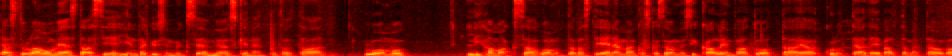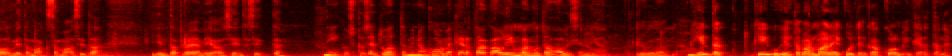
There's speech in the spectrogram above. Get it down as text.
Tässä tullaan mun mielestä taas siihen hintakysymykseen myöskin, että tota, luomu liha maksaa huomattavasti enemmän, koska se on myös kalliimpaa tuottaa ja kuluttajat ei välttämättä ole valmiita maksamaan sitä mm. hintapreemioa siitä sitten. Niin, koska se tuottaminen on kolme kertaa kalliimpaa mm. kuin tavallisen lihan. Kyllä. Hinta, kinkuhinta varmaan ei kuitenkaan kolminkertainen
